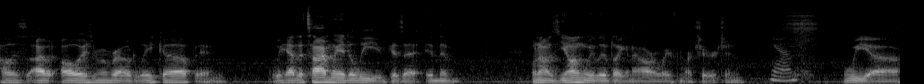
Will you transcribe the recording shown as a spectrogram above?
I was. I would always remember. I would wake up, and we had a time we had to leave because in the when I was young, we lived like an hour away from our church, and yeah we uh,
